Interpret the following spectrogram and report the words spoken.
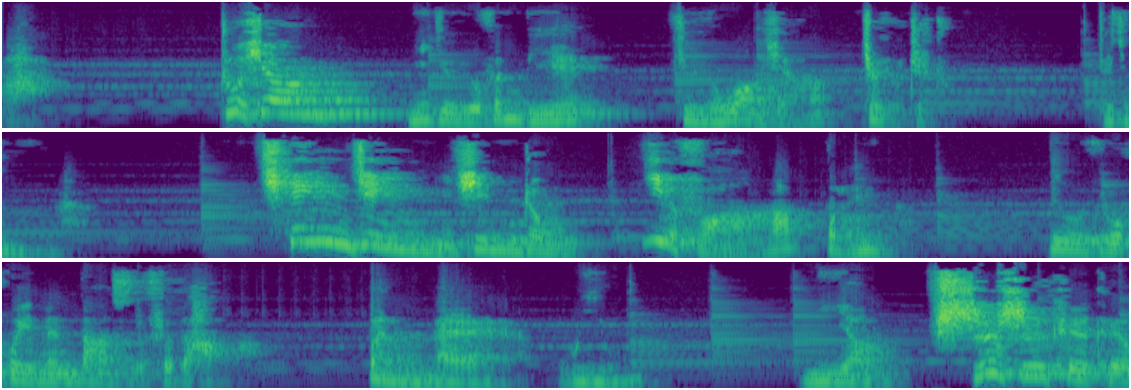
啊！着相你就有分别，就有妄想，就有执着，这就明白。清净心中一法不立。六祖慧能大师说得好：“本来无一物。”你要时时刻刻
